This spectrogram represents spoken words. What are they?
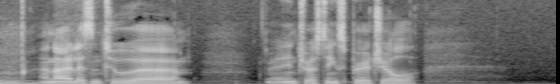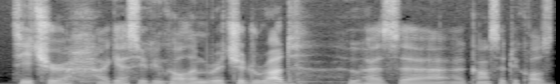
Mhm. and I listened to uh, an interesting spiritual teacher, I guess you can call him Richard Rudd, who has uh, a concept he calls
